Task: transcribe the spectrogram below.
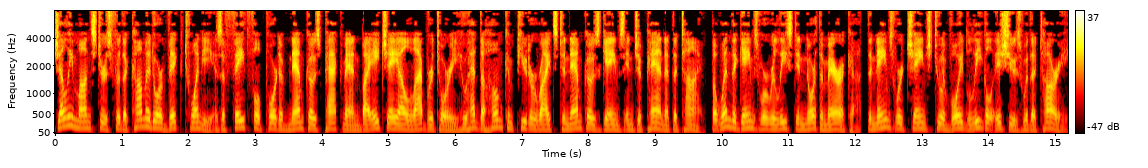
Jelly Monsters for the Commodore VIC-20 is a faithful port of Namco's Pac-Man by HAL Laboratory who had the home computer rights to Namco's games in Japan at the time, but when the games were released in North America, the names were changed to avoid legal issues with Atari,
